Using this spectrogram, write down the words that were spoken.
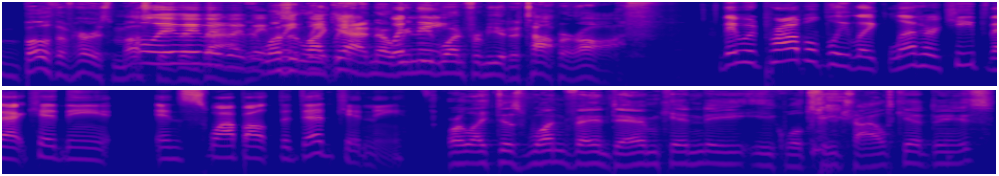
both of hers must Oh, have wait, been wait, wait, bad. wait, it wasn't wait, like, wait, yeah, no, Wouldn't we need they- one from you to top her off. They would probably like let her keep that kidney and swap out the dead kidney. Or like, does one Van Damme kidney equal two child kidneys?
